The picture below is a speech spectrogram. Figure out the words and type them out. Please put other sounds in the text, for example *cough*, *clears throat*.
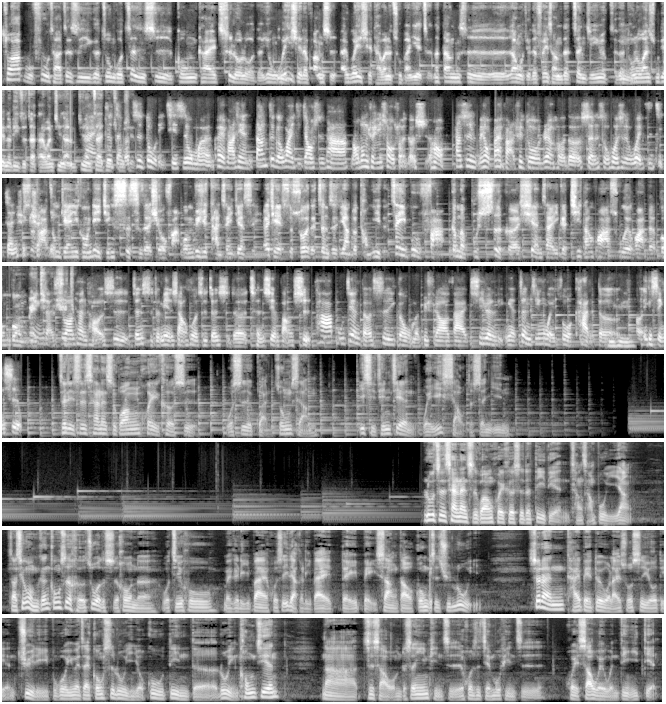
抓捕复查，这是一个中国正式、公开、赤裸裸的用威胁的方式来威胁台湾的出版业者。那当时让我觉得非常的震惊，因为这个铜锣湾书店的例子在台湾竟然竟然再度出现。在这整个制度里，其实我们可以发现，当这个外籍教师他劳动权益受损的时候，他是没有办法去做任何的申诉，或是为自己争取权利。法中间一共历经四次的修法，我们必须坦诚一件事情，而且是所有的政治力量都同意的，这一部法根本不适合现在一个集团化、数位化的公共媒体。希望探讨的是真实的面向，或者是真实的呈现方式。它不见得是一个我们必须要在戏院里面正襟危坐看的呃一个形式。这里是灿烂时光会客室，我是管中祥，一起听见微小的声音。录制灿烂时光会客室的地点常常不一样。早期我们跟公司合作的时候呢，我几乎每个礼拜或是一两个礼拜得北上到公司去录影。虽然台北对我来说是有点距离，不过因为在公司录影有固定的录影空间，那至少我们的声音品质或是节目品质会稍微稳定一点。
